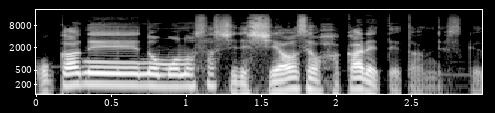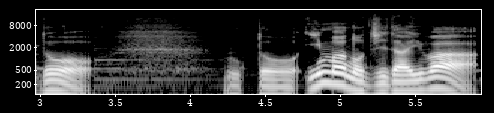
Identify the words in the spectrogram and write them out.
お金の物差しで幸せを図れてたんですけど、うんと、今の時代は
